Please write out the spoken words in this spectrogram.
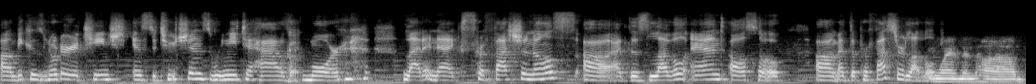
Um, because in order to change institutions, we need to have more Latinx professionals uh, at this level and also um, at the professor level. When um,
